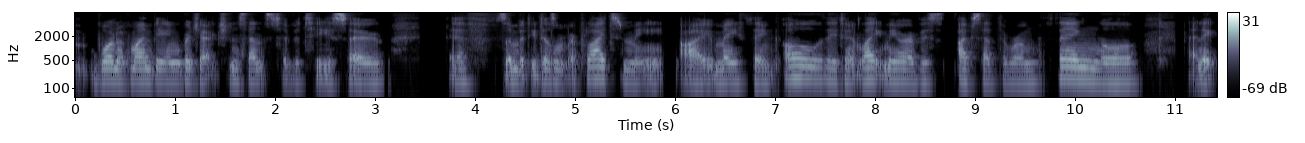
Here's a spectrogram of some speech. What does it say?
mm. One of mine being rejection sensitivity. So if somebody doesn't reply to me, I may think, oh, they don't like me, or I've said the wrong thing, or and it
